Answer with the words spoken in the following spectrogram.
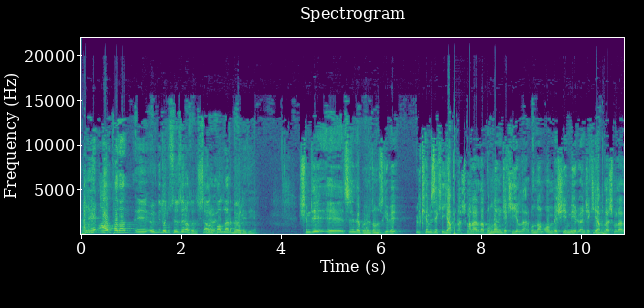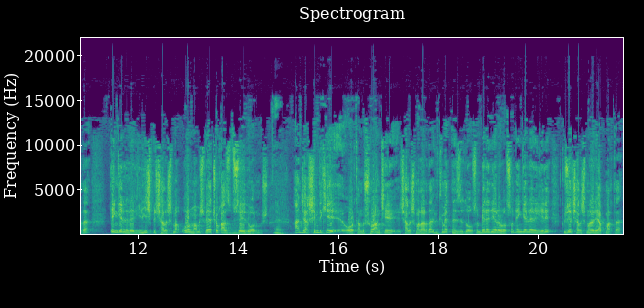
Hani Bunun- hep Avrupa'dan e, övgü dolu sözler alıyoruz. İşte Evet. Avrupalılar böyle diye. Şimdi e, sizin de buyurduğunuz gibi ülkemizdeki yapılaşmalarda bundan önceki yıllar, bundan 15-20 yıl önceki yapılaşmalarda engellilerle ilgili hiçbir çalışma olmamış veya çok az düzeyde olmuş. Evet. Ancak şimdiki ortamda şu anki çalışmalarda hükümet nezdinde olsun, belediyeler olsun engellerle ilgili güzel çalışmalar yapmakta.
